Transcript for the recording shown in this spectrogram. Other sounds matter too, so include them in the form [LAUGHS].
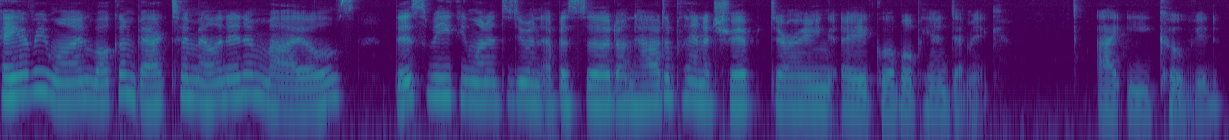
Hey everyone, welcome back to Melanin and Miles. This week we wanted to do an episode on how to plan a trip during a global pandemic, i.e., COVID.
